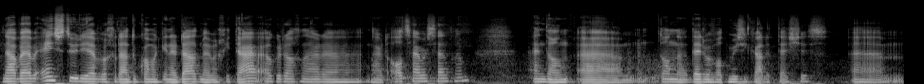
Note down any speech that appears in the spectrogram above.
nou we hebben één studie hebben we gedaan. Toen kwam ik inderdaad met mijn gitaar elke dag naar, de, naar het Alzheimercentrum. En dan, um, dan uh, deden we wat muzikale testjes. Um,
